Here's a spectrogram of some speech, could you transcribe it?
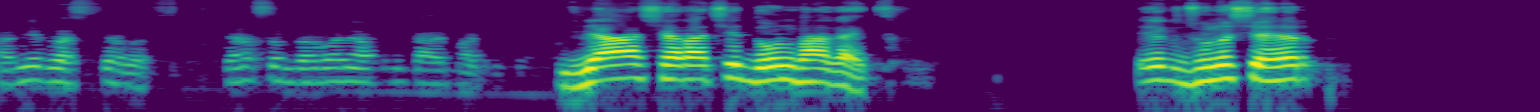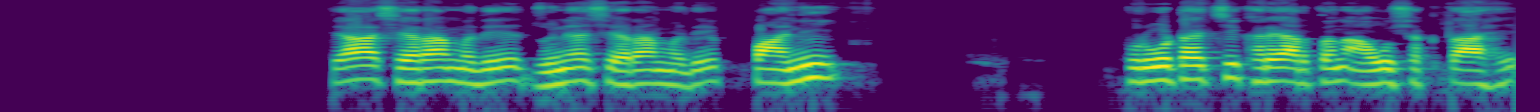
आणि रस्त्यावर त्या संदर्भाने आपण काय मागणी या शहराचे दोन भाग आहेत. एक जुनं शहर. त्या शहरामध्ये जुन्या शहरामध्ये पाणी पुरवठ्याची खऱ्या अर्थानं आवश्यकता आहे.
